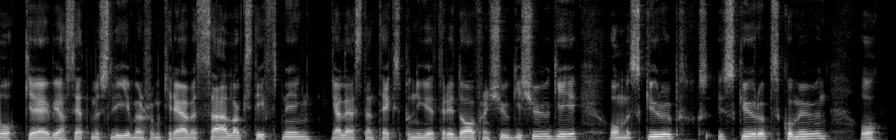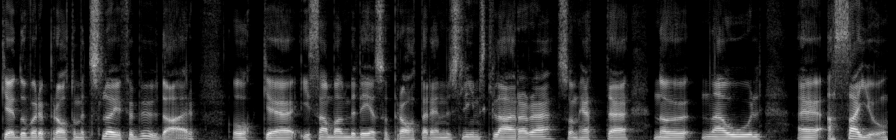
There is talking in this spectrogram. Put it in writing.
och eh, vi har sett muslimer som kräver särlagstiftning. Jag läste en text på nyheter idag från 2020 om Skurups, Skurups kommun och eh, då var det prat om ett slöjförbud där. Och eh, i samband med det så pratade en muslimsk lärare som hette Naul eh, Asayo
